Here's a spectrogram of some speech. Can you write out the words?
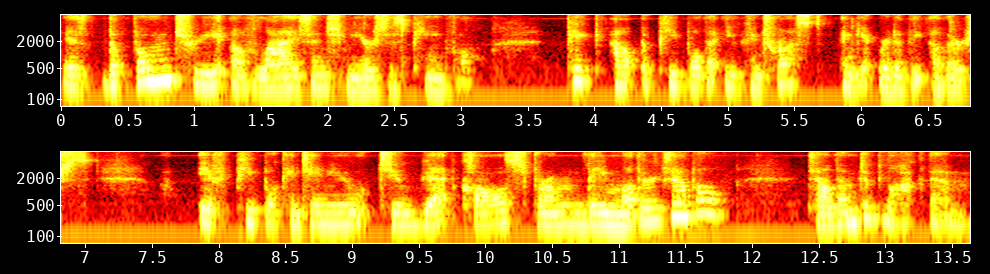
is the phone tree of lies and smears is painful. Pick out the people that you can trust and get rid of the others. If people continue to get calls from the mother example, tell them to block them,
